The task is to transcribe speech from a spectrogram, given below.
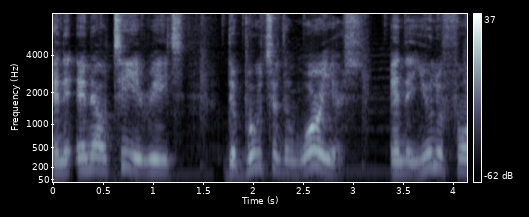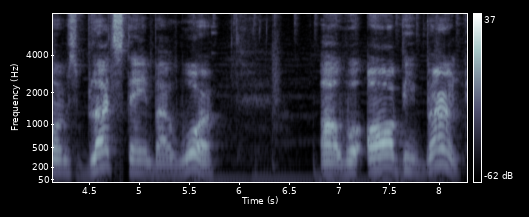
In the NLT, it reads, The boots of the warriors and the uniforms bloodstained by war uh, will all be burned.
